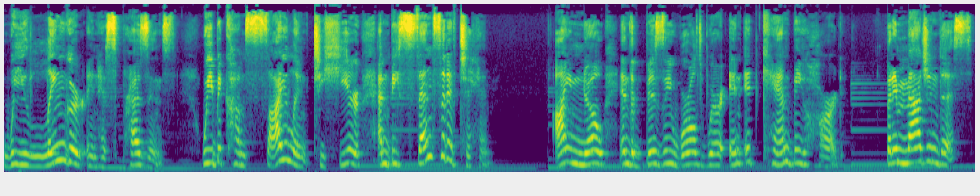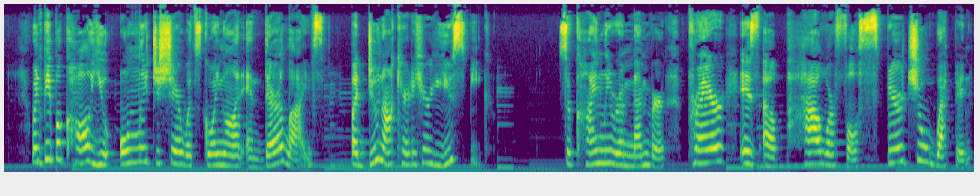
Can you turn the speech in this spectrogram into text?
we linger in His presence. We become silent to hear and be sensitive to Him. I know in the busy world we're in, it can be hard. But imagine this when people call you only to share what's going on in their lives, but do not care to hear you speak. So kindly remember prayer is a powerful spiritual weapon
